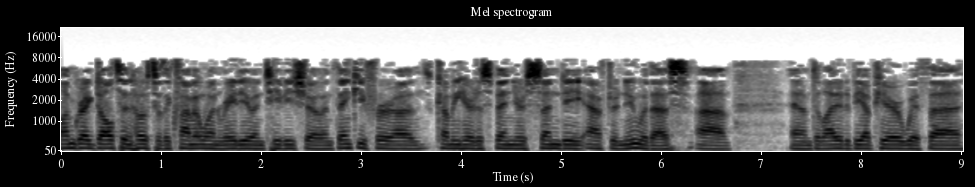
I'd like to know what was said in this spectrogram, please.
I'm Greg Dalton, host of the Climate One radio and TV show, and thank you for uh, coming here to spend your Sunday afternoon with us. Uh, and I'm delighted to be up here with uh,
